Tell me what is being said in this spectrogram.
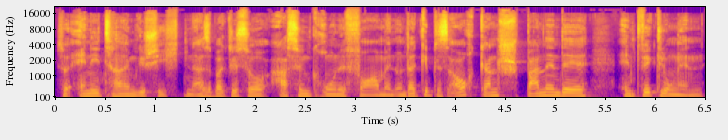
so Anytime-Geschichten, also praktisch so asynchrone Formen. Und da gibt es auch ganz spannende Entwicklungen.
